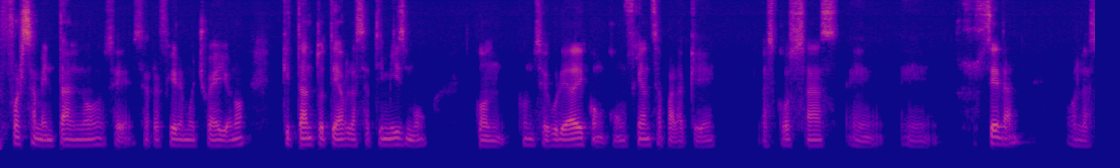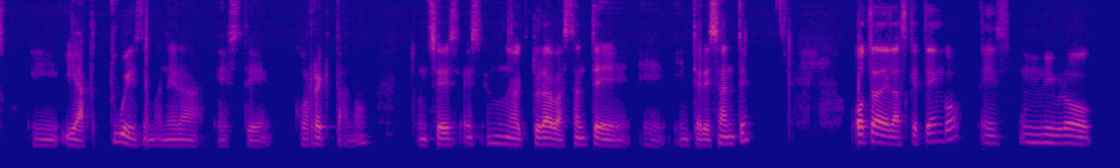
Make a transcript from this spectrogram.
fuerza mental, ¿no? Se, se, refiere mucho a ello, ¿no? Que tanto te hablas a ti mismo, con, seguridad y con confianza para que las cosas eh, eh, sucedan o las, y, actúes de manera este, correcta, ¿no? Entonces, es una lectura bastante eh, interesante. Otra de las que tengo es un libro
